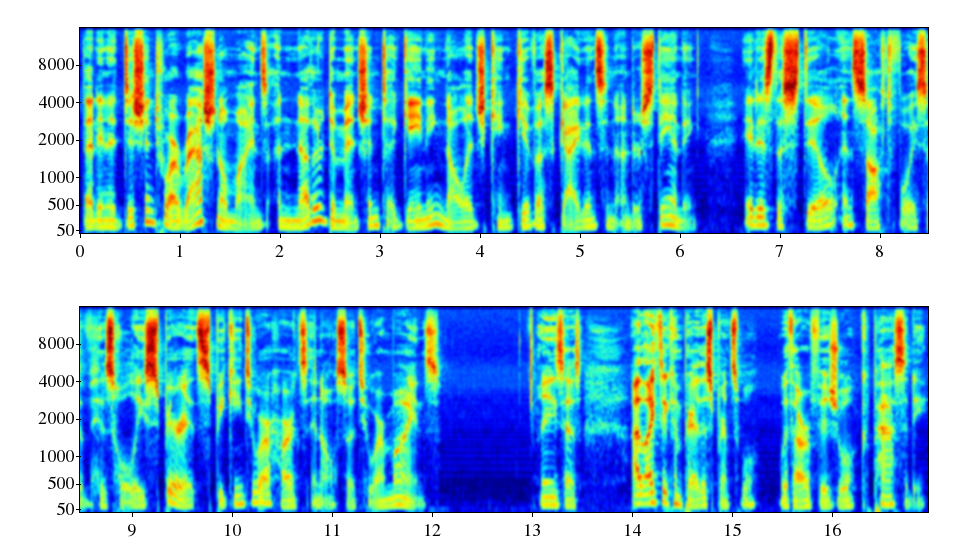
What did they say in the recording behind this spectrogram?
that in addition to our rational minds, another dimension to gaining knowledge can give us guidance and understanding. It is the still and soft voice of His Holy Spirit speaking to our hearts and also to our minds. And he says, I like to compare this principle with our visual capacity.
